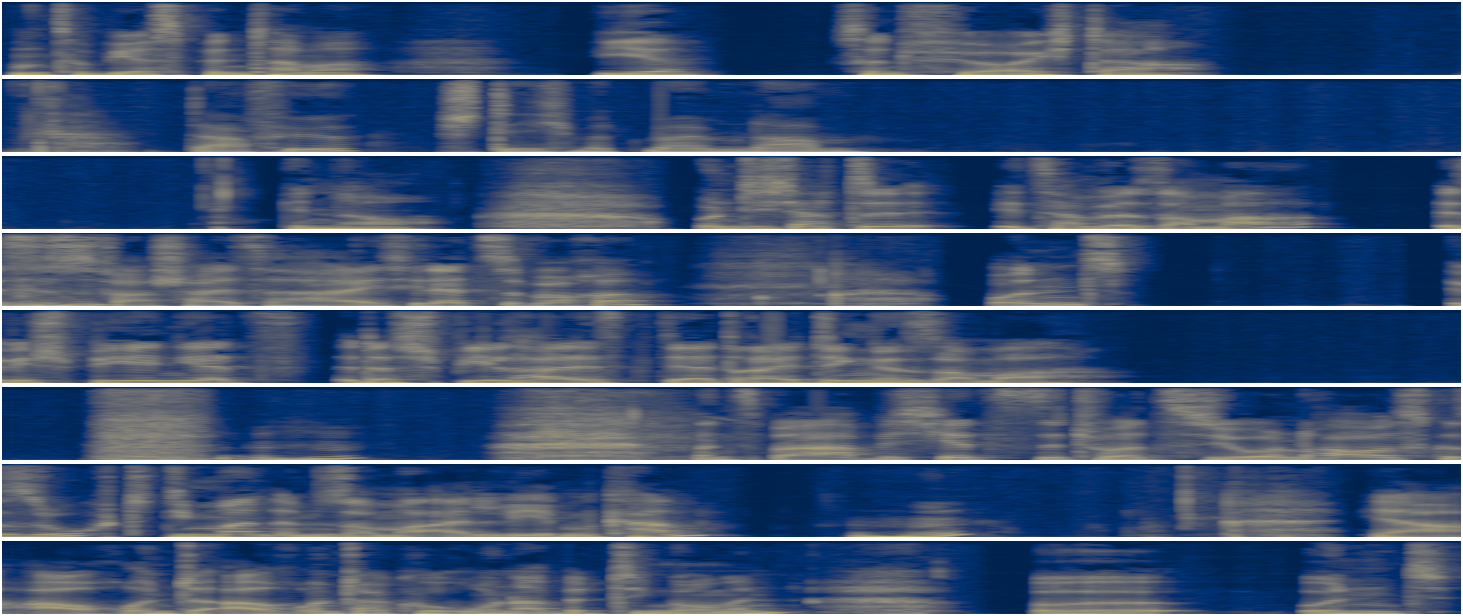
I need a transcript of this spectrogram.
und Tobias Bindhammer, wir sind für euch da. Dafür stehe ich mit meinem Namen. Genau. Und ich dachte, jetzt haben wir Sommer. Es mhm. ist zwar scheiße heiß die letzte Woche. Und wir spielen jetzt, das Spiel heißt der Drei Dinge Sommer. Mhm. Und zwar habe ich jetzt Situationen rausgesucht, die man im Sommer erleben kann. Mhm. Ja, auch unter, auch unter Corona-Bedingungen. Äh, und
